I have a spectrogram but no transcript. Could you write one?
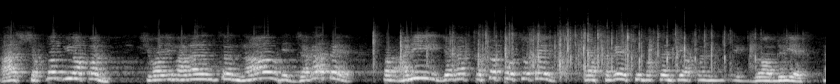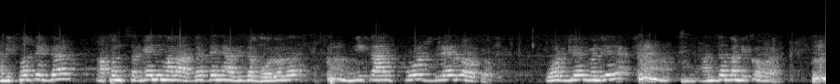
आज शपथ घेऊ आपण. शिवाजी महाराजांचं नाव हे जगात आहे. पण आणि जगात कसं पोहोचवता येईल या सगळ्या शिवभक्तांची आपण एक जबाबदारी आहे. आणि परत एकदा आपण सगळ्यांनी मला अगत्याने आज इथं बोलवलं. मी काल पोर्ट ब्लेअरला होतो. पोर्ट ब्लेअर म्हणजे अंदमान निकोबार.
